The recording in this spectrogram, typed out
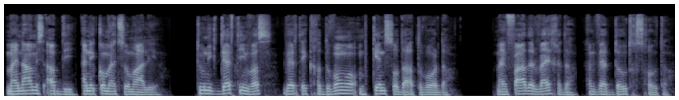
Mijn naam is Abdi en ik kom uit Somalië. Toen ik 13 was, werd ik gedwongen om kindsoldaat te worden. Mijn vader weigerde en werd doodgeschoten.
